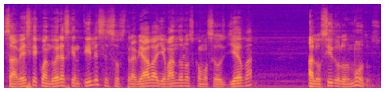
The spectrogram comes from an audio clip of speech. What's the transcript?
Sabéis que cuando eras gentiles se os llevándonos como se os lleva a los ídolos mudos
